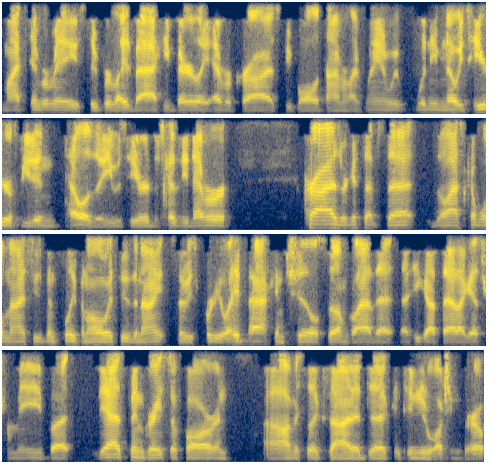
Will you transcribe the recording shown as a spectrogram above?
my temperament. He's super laid back. He barely ever cries. People all the time are like, man, we wouldn't even know he's here if you didn't tell us that he was here, just because he never cries or gets upset. The last couple of nights he's been sleeping all the way through the night, so he's pretty laid back and chill. So I'm glad that, that he got that, I guess, from me. But yeah, it's been great so far, and uh, obviously excited to continue to watch him grow.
